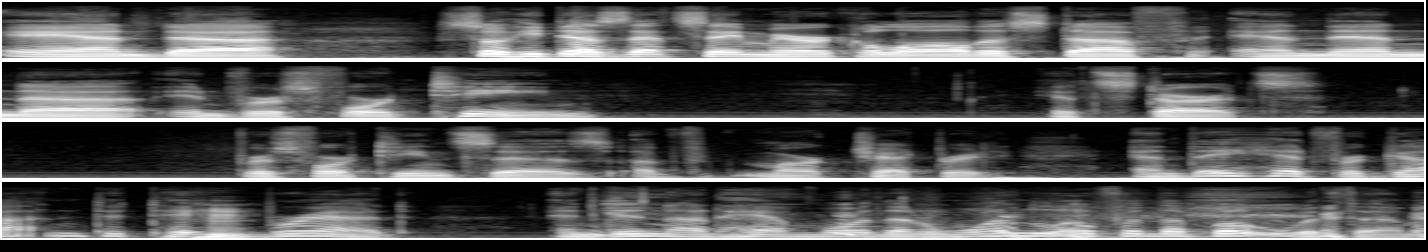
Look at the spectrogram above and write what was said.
And uh, so he does that same miracle, all this stuff. And then uh, in verse 14, it starts, verse 14 says of Mark chapter 8, and they had forgotten to take Hmm. bread and did not have more than one loaf in the boat with them.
